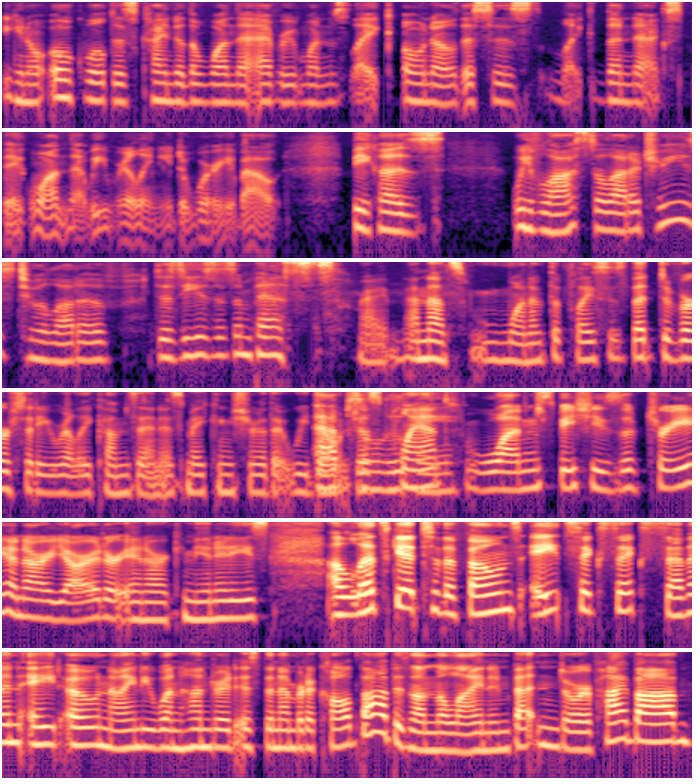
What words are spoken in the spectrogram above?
you know, oak wilt is kind of the one that everyone's like, oh no, this is like the next big one that we really need to worry about because we've lost a lot of trees to a lot of diseases and pests. Right. And that's one of the places that diversity really comes in is making sure that we don't Absolutely. just plant one species of tree in our yard or in our communities. Uh, let's get to the phones. 866 780 9100 is the number to call. Bob is on the line in Bettendorf. Hi, Bob.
